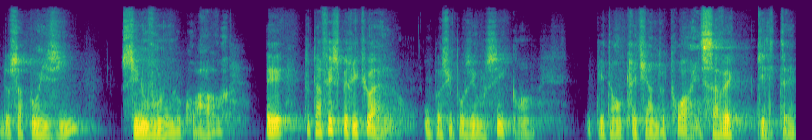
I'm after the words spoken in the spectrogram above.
de sa poésie, si nous voulons le croire, est tout à fait spirituelle. On peut supposer aussi qu'étant chrétien de Troyes, il savait qu'il était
